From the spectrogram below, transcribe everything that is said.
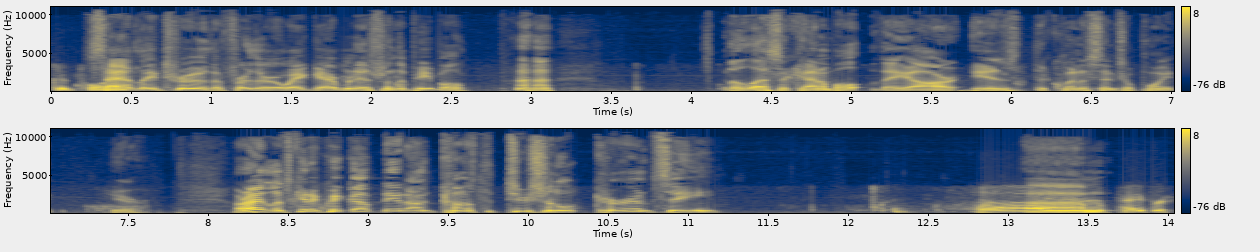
Good point. Sadly, true. The further away government is from the people, the less accountable they are, is the quintessential point here. All right, let's get a quick update on constitutional currency. Uh, your Um, paper.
